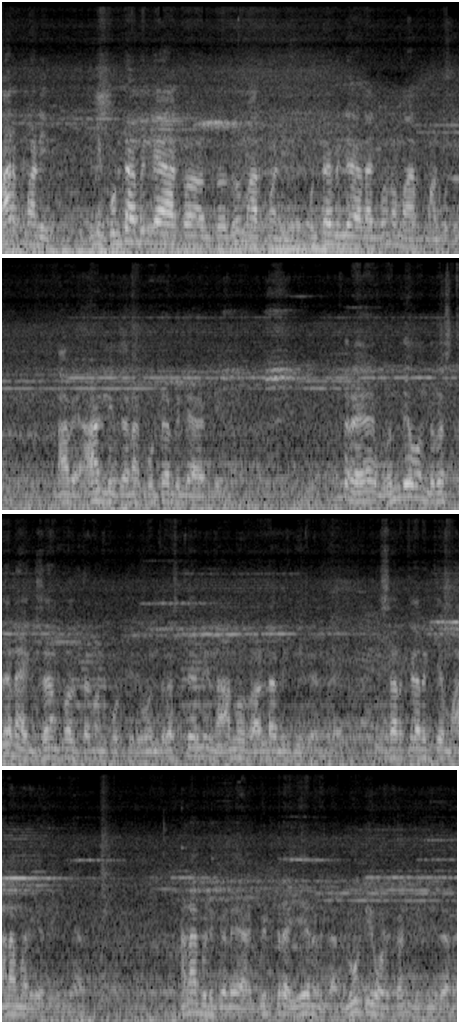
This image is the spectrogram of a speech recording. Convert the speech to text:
ಮಾರ್ಕ್ ಮಾಡಿದ್ದೀನಿ. ಇಲ್ಲಿ ಕುಂಟಾಬಿಲ್ಲೆ ಹಾಕೋ ಅಂಥದ್ದು ಮಾರ್ಕ್ ಮಾಡಿದ್ದೀನಿ. ಕುಂಟಾಬಿಲ್ಲೆ ಆಡೋಕ್ಕೂ ಮಾರ್ಕ್ ಮಾಡಿದ್ವಿ ನಾವೇ ಆಡಲಿ ಜನ, ಕುಂಟಾಬಿಲ್ಲೆ ಆಡಲಿ ಅಂದರೆ ಒಂದೇ ಒಂದು ರಸ್ತೆನ ಎಕ್ಸಾಂಪಲ್ ತಗೊಂಡು ಕೊಡ್ತೀವಿ ಒಂದು ರಸ್ತೆಯಲ್ಲಿ ನಾನ್ನೂರು ಹಳ್ಳ ಬಿದ್ದಿದೆ ಅಂದರೆ ಈ ಸರ್ಕಾರಕ್ಕೆ ಮಾನ ಮರ್ಯಾದೆ ಇದೆಯಾ? ಹಣ ಬಿಡುಗಡೆ ಬಿಟ್ಟರೆ ಏನೂ ಇಲ್ಲ. ಲೂಟಿ ಹೊಡ್ಕೊಂಡು ಬಿದ್ದಿದ್ದಾರೆ.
